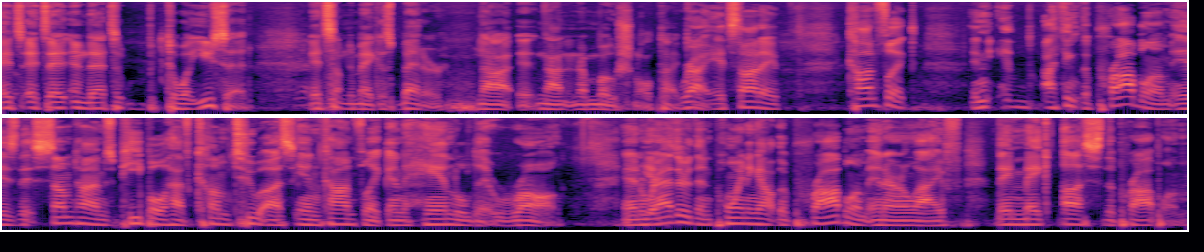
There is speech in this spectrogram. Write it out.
It's it's and that's to what you said. It's something to make us better, not not an emotional type. thing. Right. It's not a conflict. And I think the problem is that sometimes people have come to us in conflict and handled it wrong. And Yes. rather than pointing out the problem in our life, they make us the problem.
